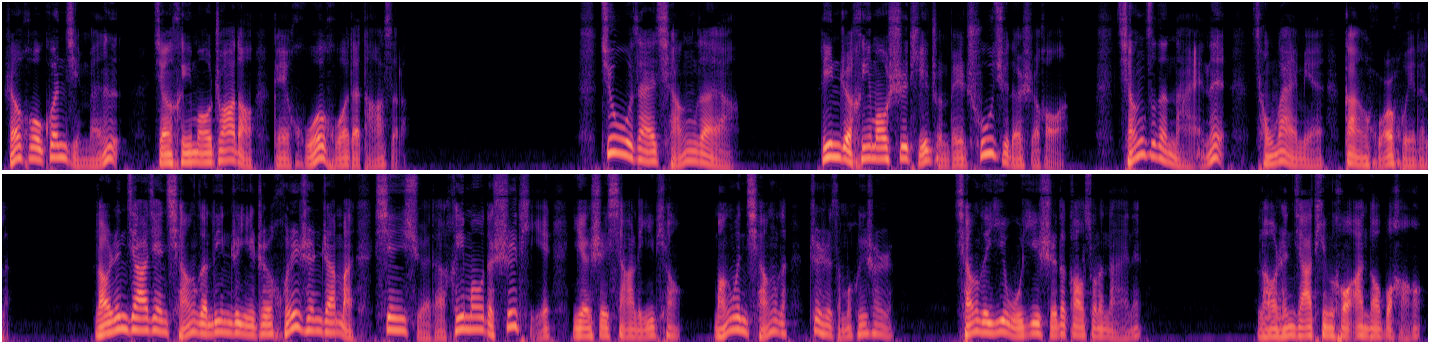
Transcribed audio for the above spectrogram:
然后关紧门，将黑猫抓到，给活活的打死了。就在强子呀拎着黑猫尸体准备出去的时候啊，强子的奶奶从外面干活回来了。老人家见强子拎着一只浑身沾满鲜血的黑猫的尸体，也是吓了一跳，忙问强子：“这是怎么回事啊？”强子一五一十的告诉了奶奶。老人家听后暗道不好，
